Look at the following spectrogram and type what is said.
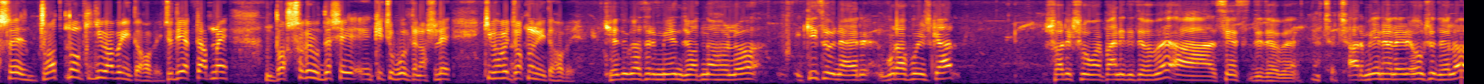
আসলে যত্ন কী কীভাবে নিতে হবে? যদি একটা আপনি দর্শকের উদ্দেশ্যে কিছু বলতেন আসলে কীভাবে যত্ন নিতে হবে? খেজুর গাছের মেন যত্ন হলো কিছুই না এর গোড়া পরিষ্কার সঠিক সময় পানি দিতে হবে আর সেচ দিতে হবে। আচ্ছা আচ্ছা। আর মেন হলো এর ওষুধ হলো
